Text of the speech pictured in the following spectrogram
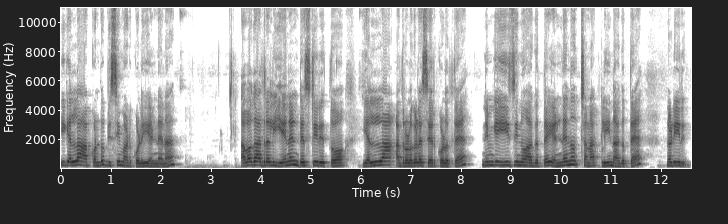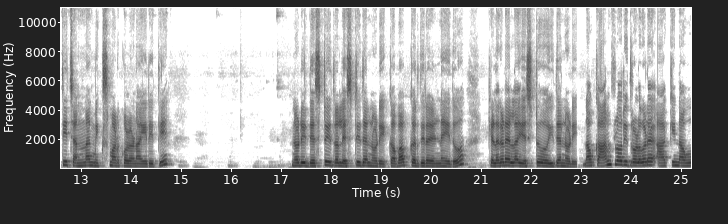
ಈಗೆಲ್ಲ ಹಾಕ್ಕೊಂಡು ಬಿಸಿ ಮಾಡ್ಕೊಳ್ಳಿ ಎಣ್ಣೆನ. ಆವಾಗ ಅದರಲ್ಲಿ ಏನೇನು ಡಸ್ಟ್ ಇರುತ್ತೋ ಎಲ್ಲ ಅದರೊಳಗಡೆ ಸೇರಿಕೊಳ್ಳುತ್ತೆ. ನಿಮಗೆ ಈಸಿನೂ ಆಗುತ್ತೆ, ಎಣ್ಣೆನೂ ಚೆನ್ನಾಗಿ ಕ್ಲೀನ್ ಆಗುತ್ತೆ. ನೋಡಿ, ಈ ರೀತಿ ಚೆನ್ನಾಗಿ ಮಿಕ್ಸ್ ಮಾಡ್ಕೊಳ್ಳೋಣ ಈ ರೀತಿ. ನೋಡಿ ಡೆಸ್ಟ್ ಇದರಲ್ಲಿ ಎಷ್ಟಿದೆ ನೋಡಿ, ಕಬಾಬ್ ಕರೆದಿರೋ ಎಣ್ಣೆ ಇದು. ಕೆಳಗಡೆ ಎಲ್ಲ ಎಷ್ಟು ಇದೆ ನೋಡಿ. ನಾವು ಕಾರ್ನ್ಫ್ಲೋರ್ ಇದ್ರೊಳಗಡೆ ಹಾಕಿ ನಾವು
